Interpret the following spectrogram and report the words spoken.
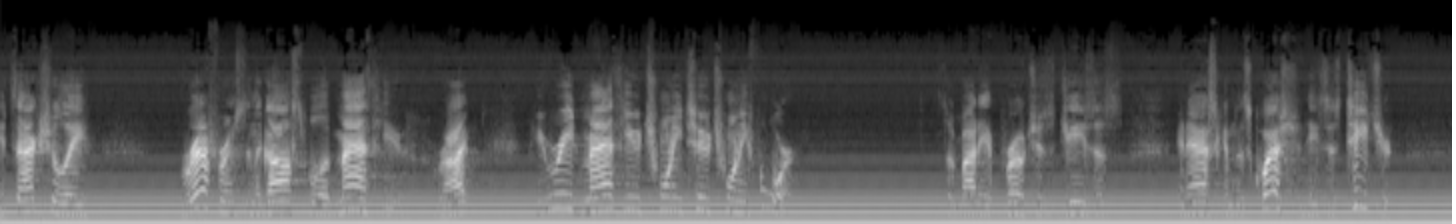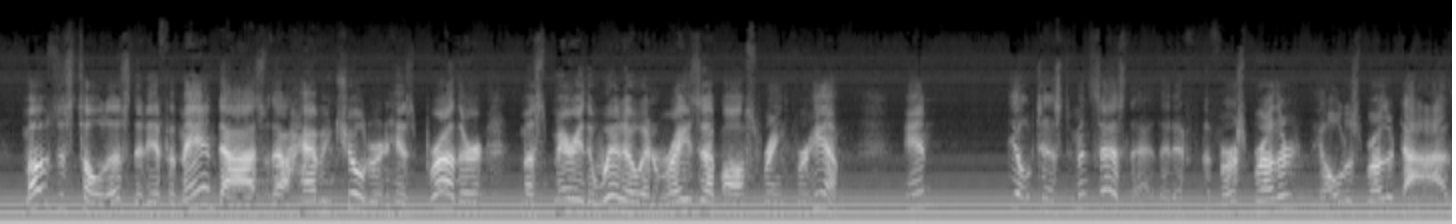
it's actually referenced in the Gospel of Matthew, right? If you read Matthew 22, 24, somebody approaches Jesus and asks him this question. He says, Teacher, Moses told us that if a man dies without having children, his brother must marry the widow and raise up offspring for him. And the Old Testament says that, that if the first brother, the oldest brother, dies,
